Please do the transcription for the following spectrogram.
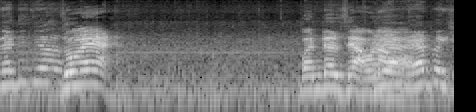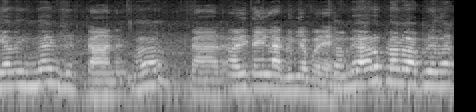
ફેંકી દ્યો. જોયા બંડલ છે આવો ને એટલે આવો. આ પૈસા તો ઇનામ છે. તાન. હા? તાન. અઢી ત્રણ લાખ રૂપિયા પડે તમે આનો પ્લાન વાપર્યો હતા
